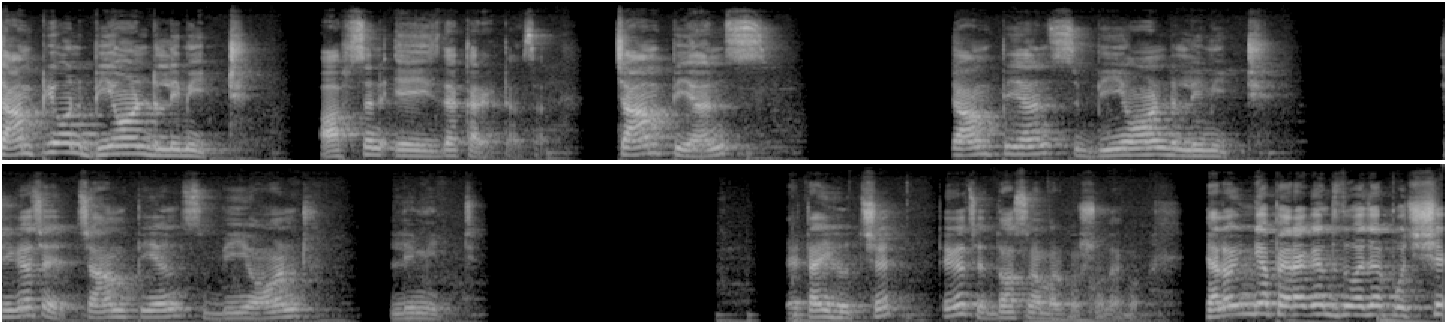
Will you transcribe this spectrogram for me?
champion beyond limit option A is the correct answer champions champions beyond limit ঠিক আছে? চ্যাম্পিয়ন্স বিয়ন্ড লিমিট এটাই হচ্ছে, ঠিক আছে? দশ নম্বর প্রশ্ন দেখো। খেলো ইন্ডিয়া প্যারা গেমস দু হাজার পঁচিশে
